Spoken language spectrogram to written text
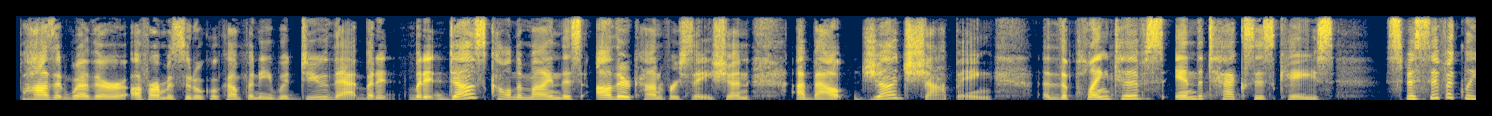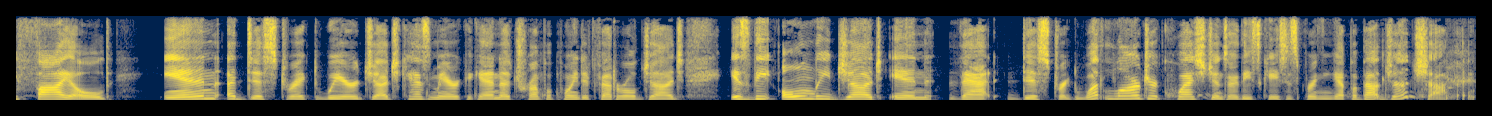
posit whether a pharmaceutical company would do that, but it, but it does call to mind this other conversation about judge shopping. The plaintiffs in the Texas case specifically filed in a district where Judge Kacsmaryk, again, a Trump appointed federal judge, is the only judge in that district. What larger questions are these cases bringing up about judge shopping?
